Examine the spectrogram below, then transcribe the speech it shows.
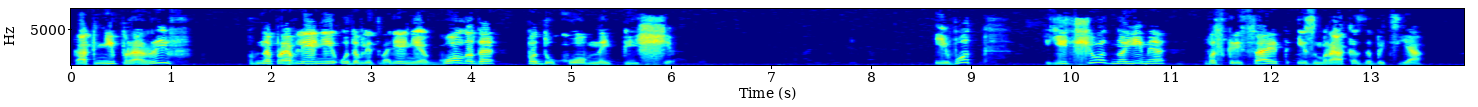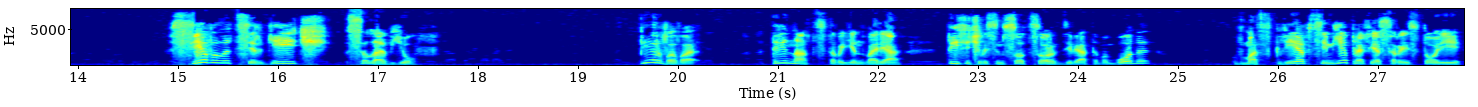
как не прорыв в направлении удовлетворения голода по духовной пище? И вот еще одно имя воскресает из мрака забытья. Всеволод Сергеевич Соловьев. 1-13 января 1849 года в Москве в семье профессора истории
